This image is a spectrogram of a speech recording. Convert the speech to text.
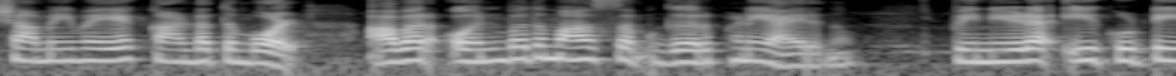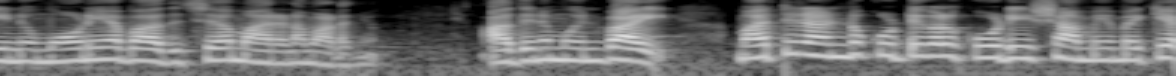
ഷമീമയെ കണ്ടെത്തുമ്പോൾ അവർ ഒൻപത് മാസം ഗർഭിണിയായിരുന്നു. പിന്നീട് ഈ കുട്ടി ന്യൂമോണിയ ബാധിച്ച് മരണമടഞ്ഞു. അതിനു മുൻപായി മറ്റ് രണ്ട് കുട്ടികൾ കൂടി ഷമീമയ്ക്ക്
